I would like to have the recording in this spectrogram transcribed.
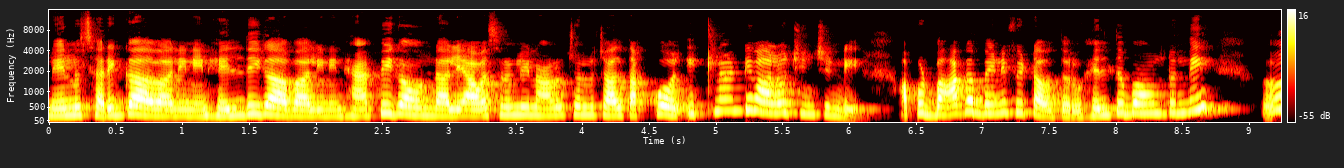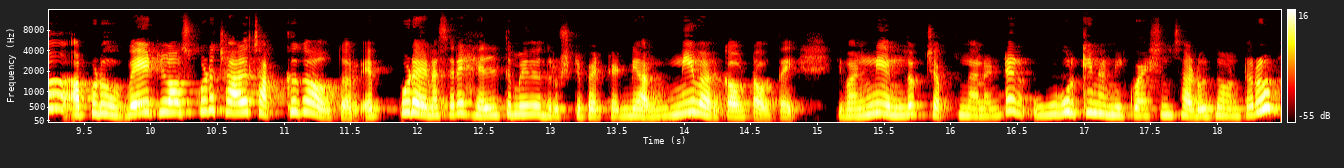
నేను సరిగ్గా అవ్వాలి నేను హెల్దీగా అవ్వాలి నేను హ్యాపీగా ఉండాలి అవసరం లేని ఆలోచనలు చాలా తక్కువ. ఇట్లాంటివి ఆలోచించండి. అప్పుడు బాగా బెనిఫిట్ అవుతారు. హెల్త్ బాగుంటుంది అప్పుడు వెయిట్ లాస్ కూడా చాలా చక్కగా అవుతారు. ఎప్పుడైనా సరే హెల్త్ మీద దృష్టి పెట్టండి. అన్నీ వర్కౌట్ అవుతాయి. ఇవన్నీ ఎందుకు చెప్తున్నానంటే ఊరికి నన్ను ఈ క్వశ్చన్స్ అడుగుతూ ఉంటారు.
